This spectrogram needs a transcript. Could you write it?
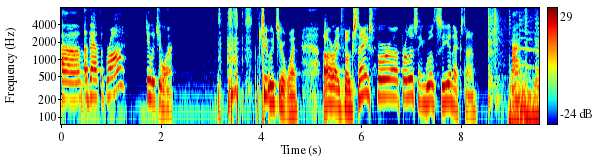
um, about the bra, do what you want. Do what you want. All right, folks. Thanks for uh, for listening. We'll see you next time. Bye.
